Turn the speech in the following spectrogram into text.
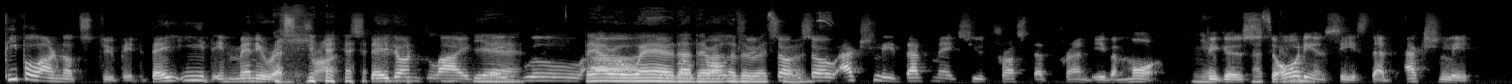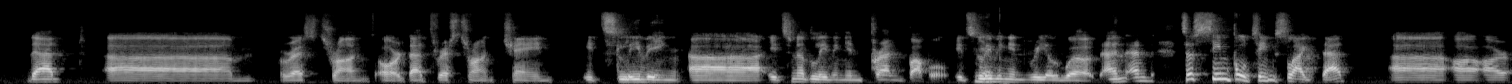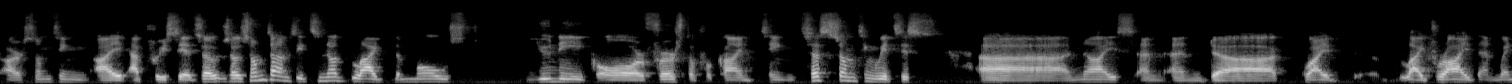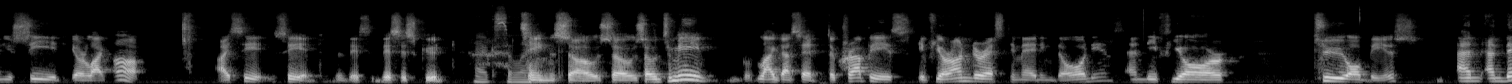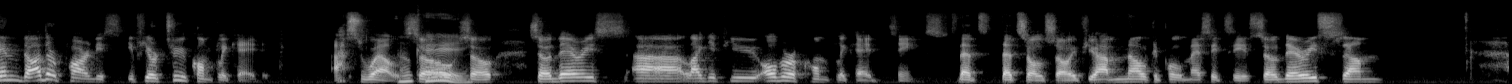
people are not stupid. They eat in many restaurants. they don't like. Yeah. They will. They are uh, aware they that there are other to, restaurants. So, so actually, that makes you trust that brand even more yeah, because the audience one. sees that actually that um, restaurant or that restaurant chain it's living uh, it's not living in brand bubble it's yeah. living in real world and and just simple things like that uh, are, are something I appreciate. So so sometimes it's not like the most unique or first of a kind thing. Just something which is uh, nice and and uh, quite like right. And when you see it, you're like, oh, I see see it. This this is good. Excellent. Thing. So so so to me, like I said, the crap is if you're underestimating the audience and if you're too obvious. And and then the other part is if you're too complicated as well. Okay. so so so there is uh, like if you overcomplicate things that's that's also if you have multiple messages. So there is um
